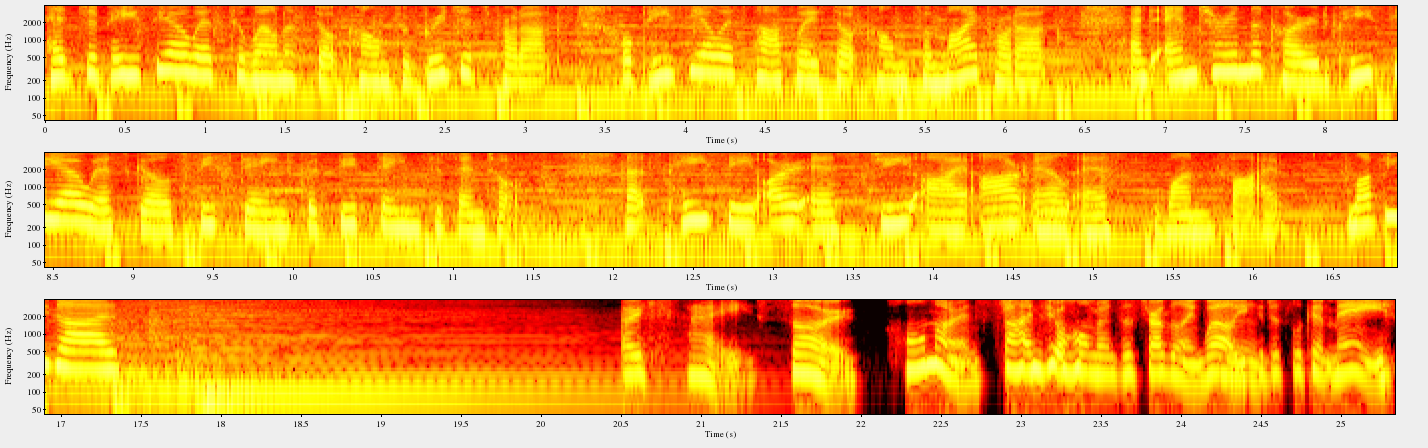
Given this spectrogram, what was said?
Head to PCOS2wellness.com for Bridget's products or PCOSpathways.com for my products and enter in the code PCOS Girls 15 for 15% off. That's PCOSGIRLS 15. Love you guys. Okay, so hormones. Signs your hormones are struggling. Well, you Mm. could just look at me.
